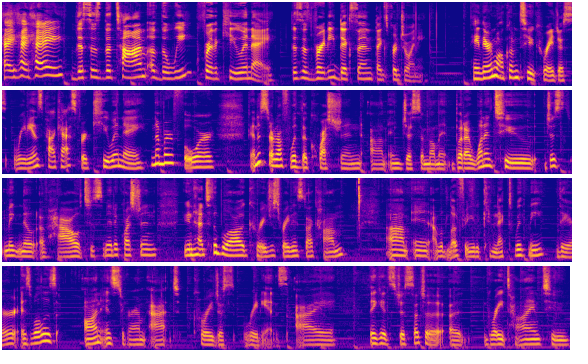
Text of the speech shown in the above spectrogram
Hey, hey, hey. This is the time of the week for the Q&A. This is Brittany Dixon. Thanks for joining. Hey there and welcome to Courageous Radiance podcast for Q&A number 4. Going to start off with the question um, in just a moment, but I wanted to just make note of how to submit a question. You can head to the blog courageousradiance.com um, and I would love for you to connect with me there as well as on Instagram at Courageous Radiance. I think it's just such a, a great time to,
